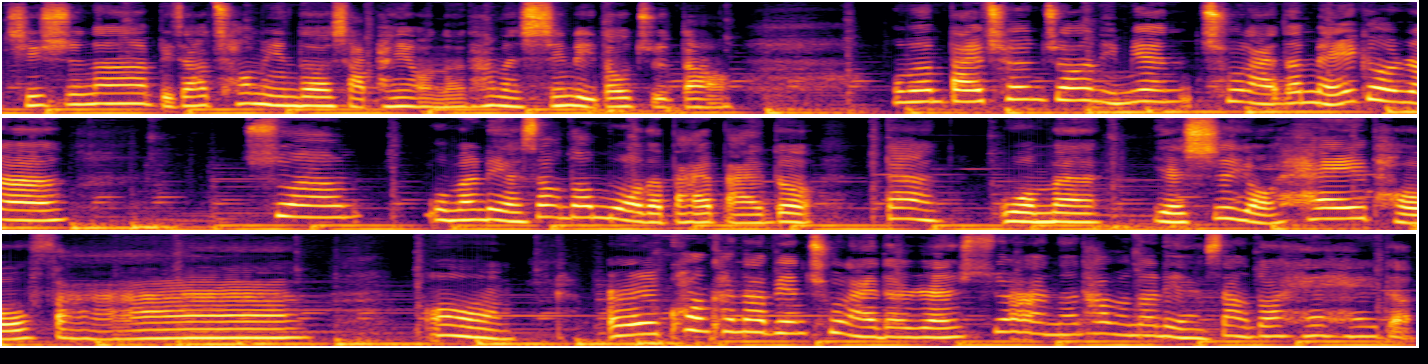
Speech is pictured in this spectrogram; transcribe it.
其实呢，比较聪明的小朋友呢，他们心里都知道，我们白村庄里面出来的每一个人，虽然我们脸上都抹得白白的，但我们也是有黑头发。嗯。而矿坑那边出来的人，虽然呢，他们的脸上都黑黑的，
